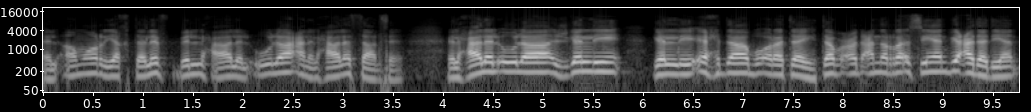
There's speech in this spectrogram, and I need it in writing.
الأمر يختلف بالحالة الأولى عن الحالة الثالثة. الحالة الأولى إيش قال لي؟ قال لي إحدى بؤرتيه تبعد عن الرأسين بعددين.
